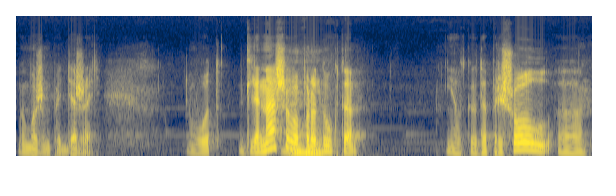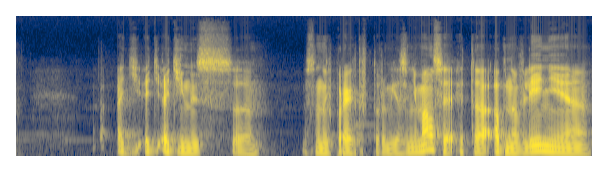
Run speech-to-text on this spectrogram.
мы можем поддержать. Вот. Для нашего Мгм. продукта, я вот когда пришел, э, оди- оди- один из э, основных проектов, которым я занимался, это обновление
